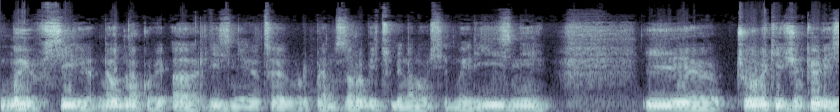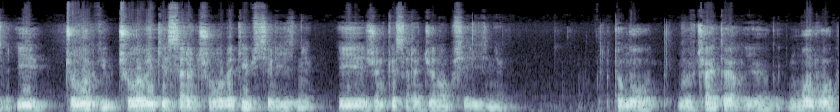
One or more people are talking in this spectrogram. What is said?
ми всі не однакові, а різні. Це прям заробіть собі на носі. Ми різні. І чоловіки і жінки різні, і чоловіки, чоловіки серед чоловіків всі різні, і жінки серед жінок всі різні. Тому вивчайте е, мову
